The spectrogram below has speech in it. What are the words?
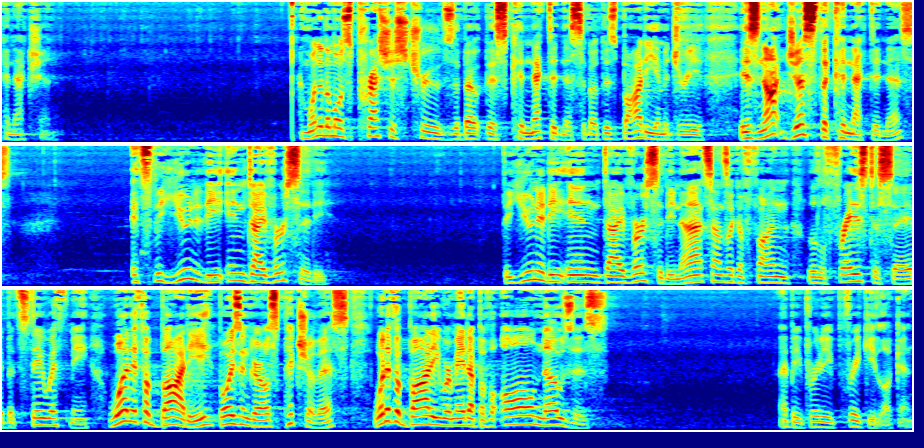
connection. And one of the most precious truths about this connectedness, about this body imagery, is not just the connectedness, it's the unity in diversity. The unity in diversity. Now, that sounds like a fun little phrase to say, but stay with me. What if a body, boys and girls, picture this. What if a body were made up of all noses? That'd be pretty freaky looking,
